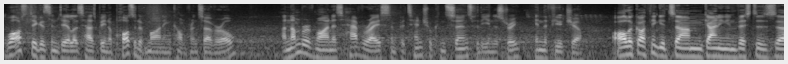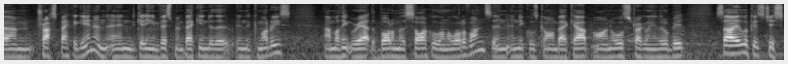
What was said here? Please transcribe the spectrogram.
Whilst Diggers and Dealers has been a positive mining conference overall, a number of miners have raised some potential concerns for the industry in the future. Oh, look, I think it's um, gaining investors' um, trust back again and, and, getting investment back into the in the commodities. Um, I think we're out the bottom of the cycle on a lot of ones, and, and nickel's gone back up. Iron ore's struggling a little bit. So look, it's just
